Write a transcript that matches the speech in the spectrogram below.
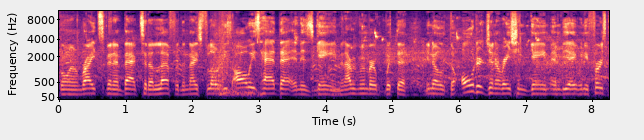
Going right, spinning back to the left with a nice float. He's always had that in his game. And I remember with the, you know, the older generation game NBA when he first came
